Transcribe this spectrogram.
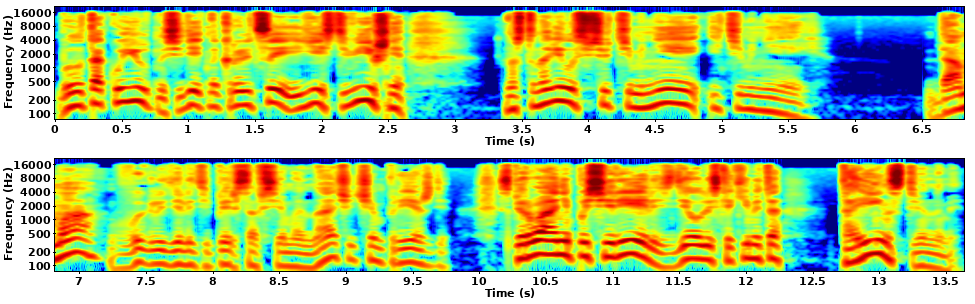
Было так уютно сидеть на крыльце и есть вишни, но становилось все темнее и темнее. Дома выглядели теперь совсем иначе, чем прежде. Сперва они посерели, сделались какими-то таинственными,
